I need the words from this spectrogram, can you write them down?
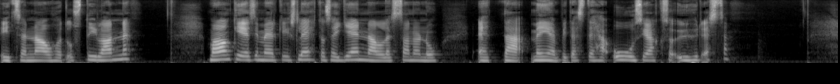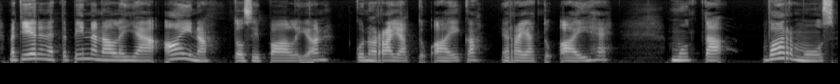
itse nauhoitustilanne. Mä oonkin esimerkiksi Lehtosen Jennalle sanonut, että meidän pitäisi tehdä uusi jakso yhdessä. Mä tiedän, että pinnan alle jää aina tosi paljon, kun on rajattu aika ja rajattu aihe, mutta varmuus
